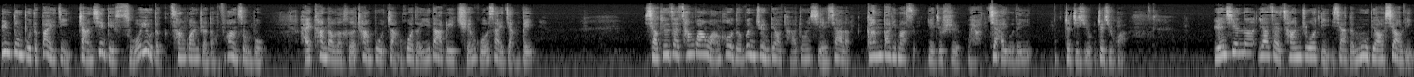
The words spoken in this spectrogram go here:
运动部的败绩展现给所有的参观者的放送部。还看到了合唱部斩获的一大堆全国赛奖杯。小 Q 在参观完后的问卷调查中写下了“干巴里马斯”，也就是“我要加油”的一这几句这句话。原先呢压在餐桌底下的目标效力，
